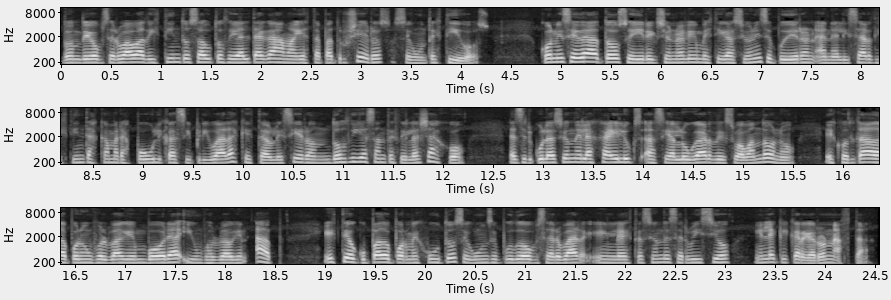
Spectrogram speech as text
donde observaba distintos autos de alta gama y hasta patrulleros, según testigos. Con ese dato se direccionó la investigación y se pudieron analizar distintas cámaras públicas y privadas que establecieron dos días antes del hallazgo la circulación de la Hilux hacia el lugar de su abandono, escoltada por un Volkswagen Bora y un Volkswagen Up, este ocupado por Mejuto, según se pudo observar en la estación de servicio en la que cargaron nafta.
